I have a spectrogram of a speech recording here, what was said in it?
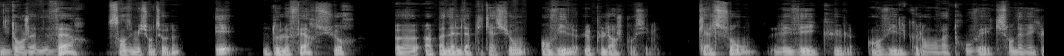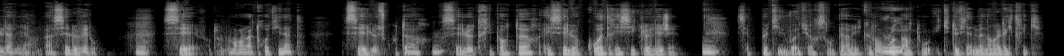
hydrogène vert sans émissions de CO2 et de le faire sur un panel d'applications en ville le plus large possible. Quels sont les véhicules en ville que l'on va trouver qui sont des véhicules d'avenir? Bah, C'est le vélo, mmh. c'est éventuellement la trottinette, c'est le scooter, mmh. c'est le triporteur et c'est le quadricycle léger. Mmh. Ces petites voitures sans permis que l'on voit partout et qui deviennent maintenant électriques.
